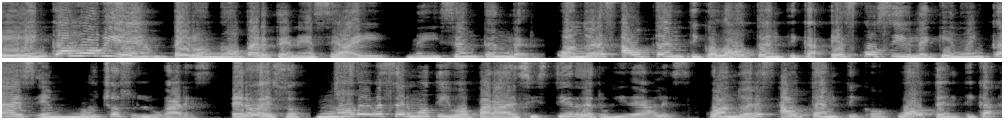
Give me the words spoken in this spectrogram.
él encajó bien, pero no pertenece ahí. Me hice entender. Cuando eres auténtico o auténtica, es posible que no encajes en muchos lugares, pero eso no debe ser motivo para desistir de tus ideales. Cuando eres auténtico o auténtica,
